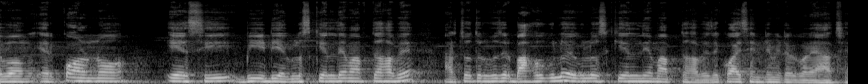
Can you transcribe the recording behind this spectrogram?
এবং এর কর্ণ এসি বিডি এগুলো স্কেল দিয়ে মাপতে হবে। আর চতুর্ভুজের বাহুগুলো এগুলো স্কেল দিয়ে মাপতে হবে, যে কয় সেন্টিমিটার করে আছে।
